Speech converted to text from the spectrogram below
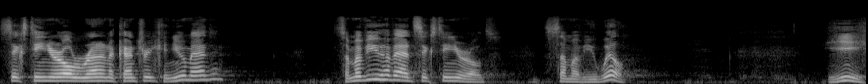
16 year old running a country, can you imagine? Some of you have had 16 year olds, some of you will. Yee.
